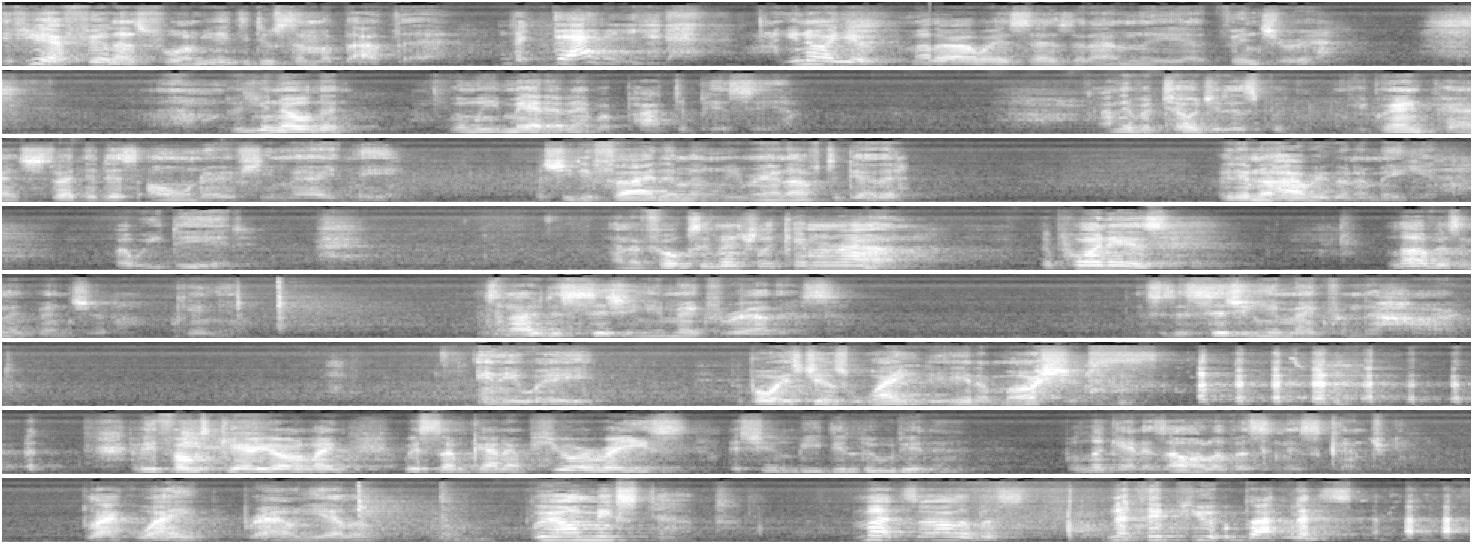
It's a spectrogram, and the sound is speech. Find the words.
If you have feelings for him, you need to do something about that. But Daddy, You know how your mother always says that I'm the adventurer? Did you know that when we met, I didn't have a pot to piss in? I never told you this, but your grandparents threatened to disown her if she married me. But she defied them and we ran off together. We didn't know how we were going to make it, but we did. And the folks eventually came around. The point is, love is an adventure, Kenya. It's not a decision you make for others. It's a decision you make from the heart. Anyway, the boy's just white. He ain't a Martian. I mean, folks carry on like we're some kind of pure race that shouldn't be diluted. Huh? But look at us, all of us in this country. Black, white, brown, yellow. We're all mixed up. Mutts, all of us. Nothing pure about us.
